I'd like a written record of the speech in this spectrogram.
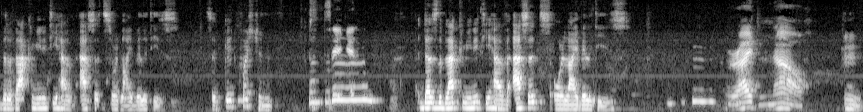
the black community have assets or liabilities? It's a good question. Dun, dun, dun. Does the black community have assets or liabilities? Right now, Mm,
